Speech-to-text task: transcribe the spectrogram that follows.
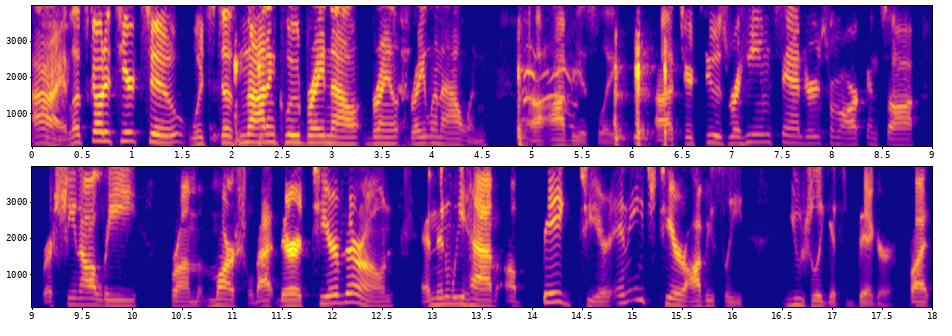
All right, let's go to tier two, which does not include Bray now, Bray, Braylon Allen. Uh, obviously, uh, tier two is Raheim Sanders from Arkansas, Rasheen Ali from Marshall. That they're a tier of their own, and then we have a big tier, and each tier obviously usually gets bigger. But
